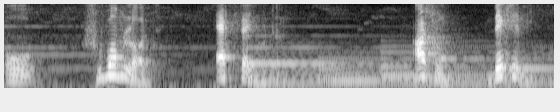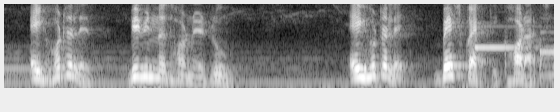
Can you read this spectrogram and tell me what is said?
ও শুভম লজ একটাই হোটেল। আসুন, দেখে নিই, এই হোটেলের বিভিন্ন ধরনের রুম। এই হোটেলে বেশ কয়েকটি ঘর আছে।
